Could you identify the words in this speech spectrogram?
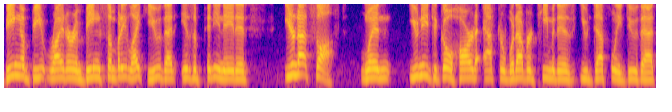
Being a beat writer and being somebody like you that is opinionated, you're not soft. When you need to go hard after whatever team it is, you definitely do that.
